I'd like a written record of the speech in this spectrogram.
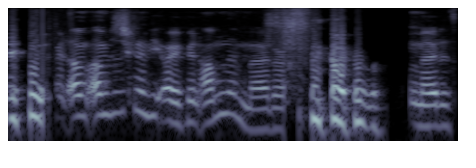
Wait, I'm, I'm just gonna be open. I'm the murderer. Murdered.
